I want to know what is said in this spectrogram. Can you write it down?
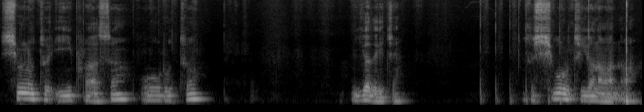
10루트 2 플러스 5루트 2가 되겠지. 그래서 15루트 2가 나와 안나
